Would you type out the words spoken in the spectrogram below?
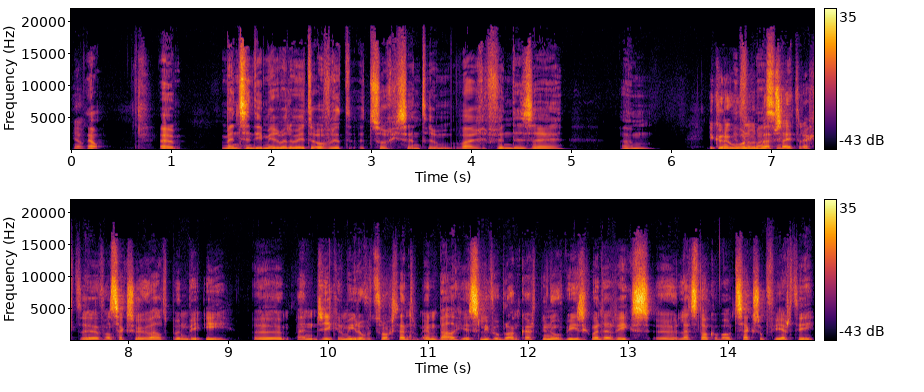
Ja. ja. Uh, mensen die meer willen weten over het, het zorgcentrum, waar vinden zij... Um, die kunnen gewoon op de website terecht van seksueelgeweld.be. Uh, en zeker meer over het zorgcentrum in België is Lieve Blankart nu nog bezig met een reeks uh, Let's Talk About Sex op VRT.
